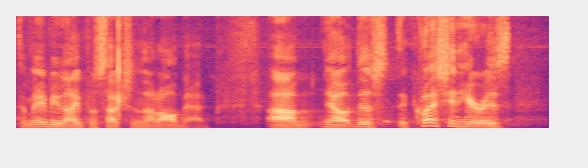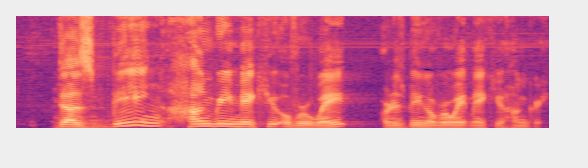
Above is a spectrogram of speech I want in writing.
so maybe liposuction is not all bad. Um, now, this, the question here is does being hungry make you overweight? Or does being overweight make you hungry?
